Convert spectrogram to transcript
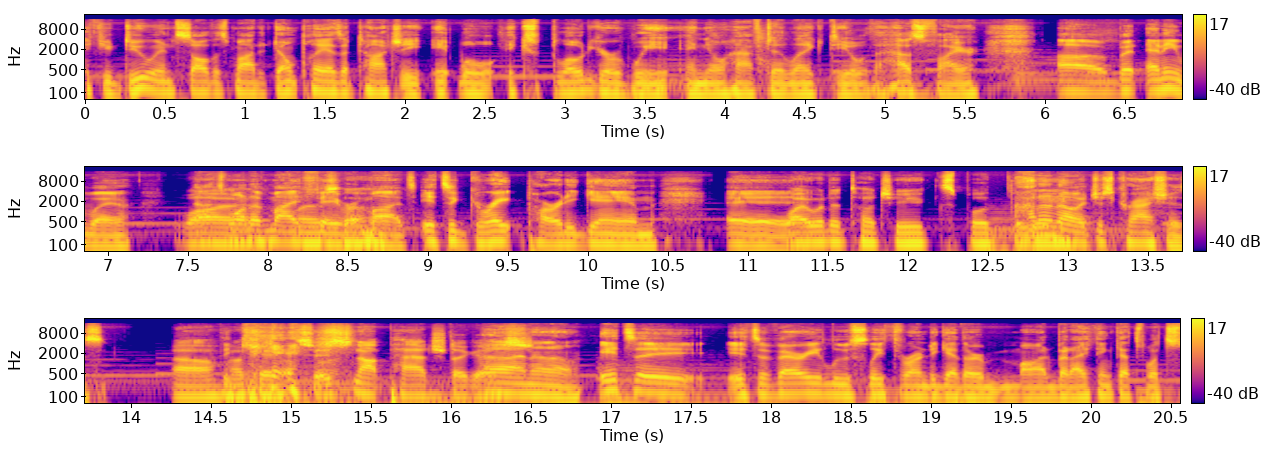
if you do install this mod, don't play as Itachi. It will explode your Wii, and you'll have to like deal with a house fire. Uh, but anyway, that's one of my Why favorite mods. It's a great party game. Uh, Why would Itachi explode? I don't know. It just crashes. Oh, The okay. game- So it's not patched, I guess. I don't know. It's a it's a very loosely thrown together mod, but I think that's what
